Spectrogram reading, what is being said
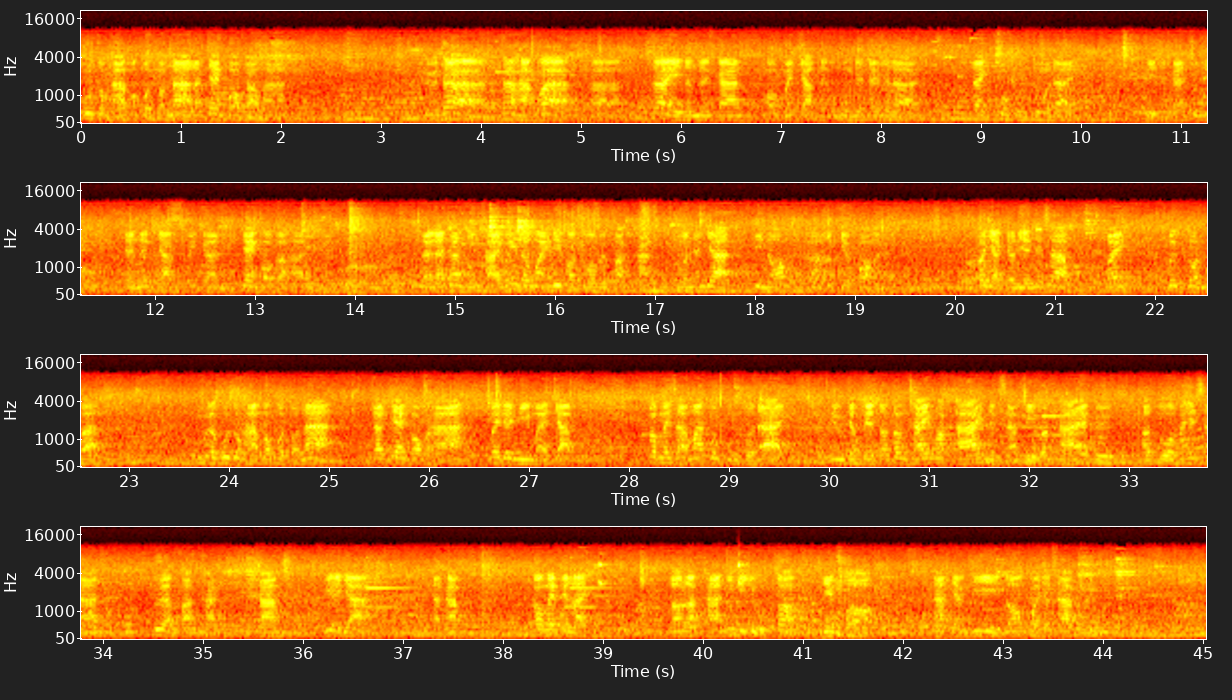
ผู้ต้องหาปรากฏต่อหน้าและแจ้งข้อกล่าวหา คือถ้าถ้าหากว่าได้ดำเนินการออกหมายจับเนี่ยก็คงจะใช้เวลาได้ควบคุมตัวได้ 48 ชั่วโมง แต่เนื่องจากเป็นการแจ้งข้อกล่าวหาหลายๆท่านสงสัยว่าทำไมที่พอตัวไปฝากขังชวนยังญาติพี่น้องของคนที่เกี่ยวข้อง ก็อยากจะเรียนให้ทราบไว้เบื้องต้นว่า เมื่อผู้ต้องหาปรากฏต่อหน้า แล้วแจ้งข้อหาไม่ได้มีหมายจับ ก็ไม่สามารถควบคุมตัวได้ จึงจำเป็นต้องต้องใช้วรรคท้าย 1 3 4วรรคท้ายก็คือเอาตัวไปให้ศาลเพื่อฝากขังตามวิทยานะครับ ก็ไม่เป็นไร เราหลักฐานที่มีอยู่ก็เพียงพอนะอย่างที่น้องพอจะทราบกันอยู่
